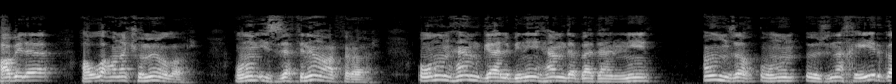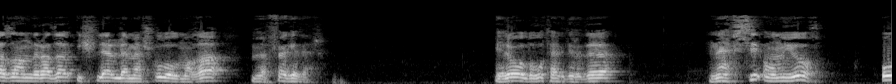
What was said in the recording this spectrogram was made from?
Ha belə Allah ona kömək olar, onun izzətini artırar, onun həm qəlbini, həm də bədənini ancaq onun özünə xeyir qazandıracaq işlərlə məşğul olmağa müvəffəq edər. Belə olduğu təqdirdə nəfsi onu yox, o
